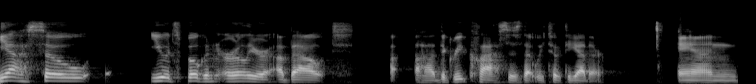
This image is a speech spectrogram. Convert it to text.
Yeah, so you had spoken earlier about uh, the Greek classes that we took together, and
